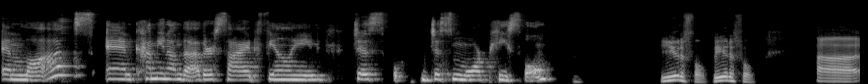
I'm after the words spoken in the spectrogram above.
and loss and coming on the other side feeling just just more peaceful beautiful beautiful uh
